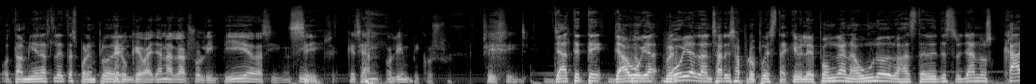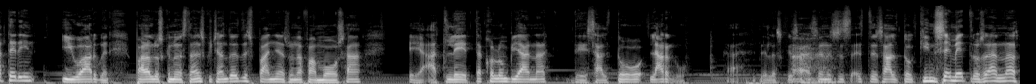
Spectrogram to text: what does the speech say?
o también atletas, por ejemplo, de... Pero que vayan a las Olimpiadas y sí. que sean olímpicos. Sí, sí. Ya, te, ya voy, a, voy a lanzar esa propuesta, que le pongan a uno de los asteroides troyanos Catherine Ibargüen. Para los que nos están escuchando desde España, es una famosa eh, atleta colombiana de salto largo. De las que se hacen este salto 15 metros, unas,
